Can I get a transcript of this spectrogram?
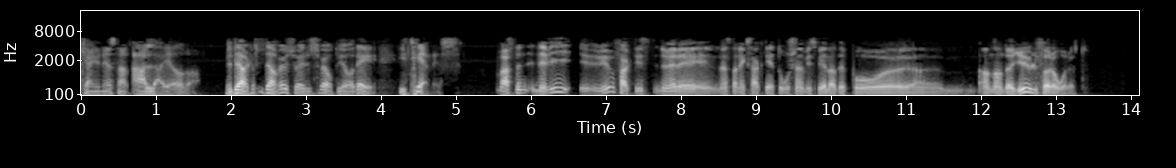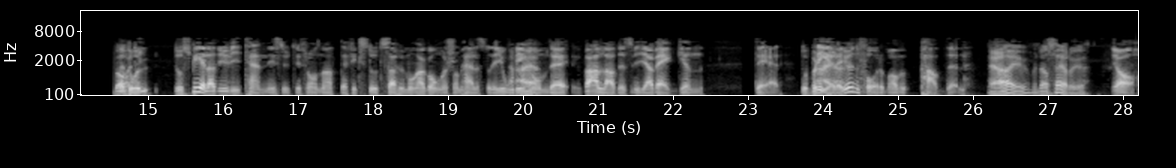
kan ju nästan alla göra. Men där, däremot så är det svårt att göra det i tennis. Fast när vi, var faktiskt, nu är det nästan exakt ett år sedan vi spelade på uh, annandag jul förra året. Var Men då, då spelade ju vi tennis utifrån att det fick studsa hur många gånger som helst och det gjorde ja, inget om det vallades via väggen där. Då blev ja, ja. det ju en form av paddel. Ja, jo, men där ser du ju. Ja.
